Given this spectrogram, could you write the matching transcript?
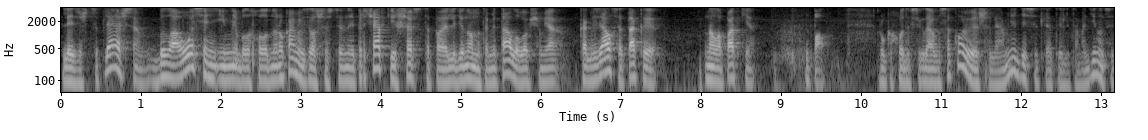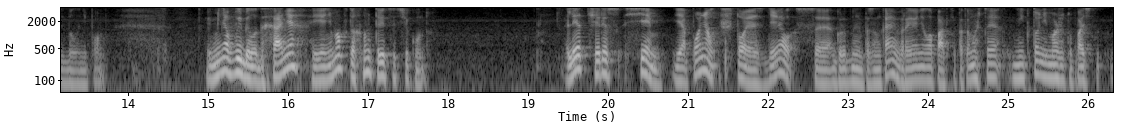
лезешь, цепляешься. Была осень, и мне было холодно руками, взял шерстяные перчатки, и шерсть по ледяному-то металлу, в общем, я как взялся, так и на лопатке упал. Рукоходы всегда высоко вешали, а мне 10 лет или там 11 было, не помню. И меня выбило дыхание, и я не мог вдохнуть 30 секунд. Лет через 7 я понял, что я сделал с грудными позвонками в районе лопатки, потому что никто не может упасть э,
